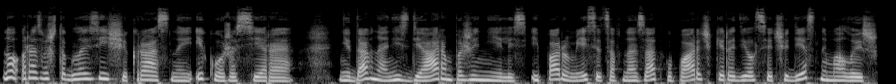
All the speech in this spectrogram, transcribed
Но разве что глазищи красные и кожа серая. Недавно они с Диаром поженились, и пару месяцев назад у парочки родился чудесный малыш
